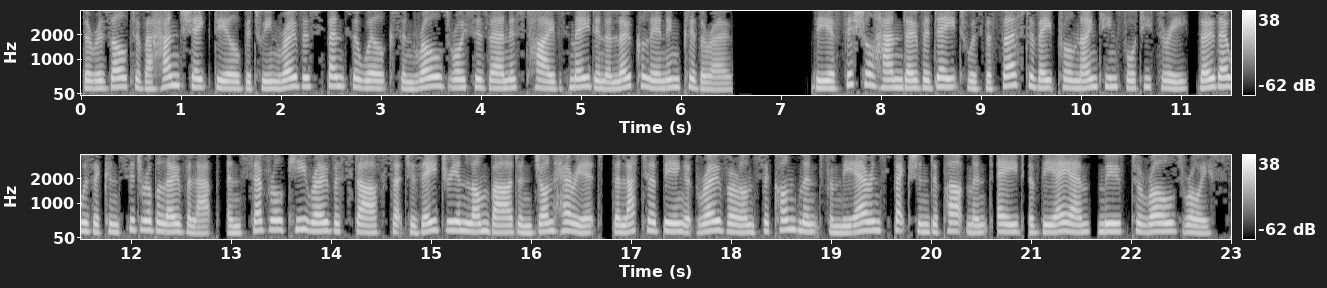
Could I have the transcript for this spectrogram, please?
the result of a handshake deal between between Rover's Spencer Wilks and Rolls-Royce's Ernest Hives made in a local inn in Clitheroe. The official handover date was 1 April 1943, though there was a considerable overlap, and several key Rover staff such as Adrian Lombard and John Herriot, the latter being at Rover on secondment from the Air Inspection Department of the AM, moved to Rolls-Royce.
